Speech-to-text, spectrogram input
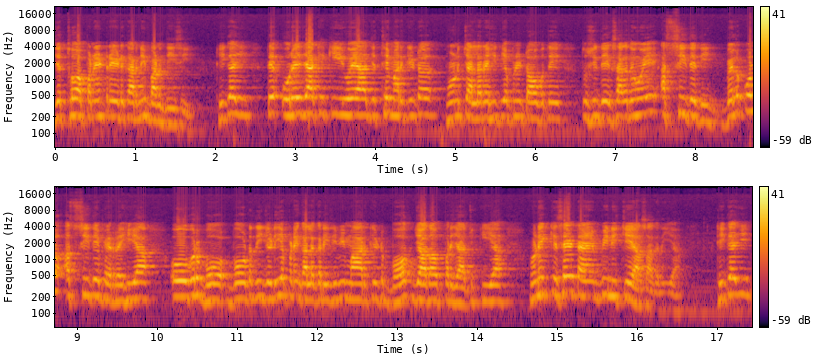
ਜਿੱਥੋਂ ਆਪਣੇ ਟ੍ਰੇਡ ਕਰਨੀ ਬਣਦੀ ਸੀ। ਠੀਕ ਹੈ ਜੀ? ਤੇ ਉਰੇ ਜਾ ਕੇ ਕੀ ਹੋਇਆ? ਜਿੱਥੇ ਮਾਰਕੀਟ ਹੁਣ ਚੱਲ ਰਹੀ ਸੀ ਆਪਣੀ ਟੌਪ ਤੇ, ਤੁਸੀਂ ਦੇਖ ਸਕਦੇ ਹੋ ਇਹ 80 ਤੇ ਦੀ ਬਿਲਕੁਲ 80 ਤੇ ਫਿਰ ਰਹੀ ਆ। ਓਵਰ ਬੋਟ ਦੀ ਜਿਹੜੀ ਆਪਣੇ ਗੱਲ ਕਰੀ ਸੀ ਵੀ ਮਾਰਕੀਟ ਬਹੁਤ ਜ਼ਿਆਦਾ ਉੱਪਰ ਜਾ ਚੁੱਕੀ ਆ, ਹੁਣ ਇਹ ਕਿਸੇ ਟਾਈਮ ਵੀ ਨੀਚੇ ਆ ਸਕਦੀ ਆ। ਠੀਕ ਹੈ ਜੀ?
